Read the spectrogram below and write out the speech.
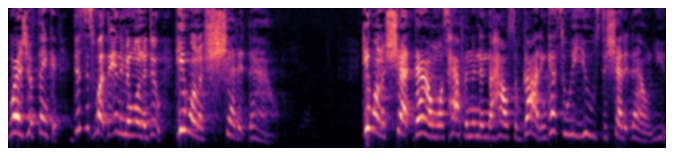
Where's your thinking? This is what the enemy want to do. He want to shut it down. He want to shut down what's happening in the house of God. And guess who he used to shut it down? You.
